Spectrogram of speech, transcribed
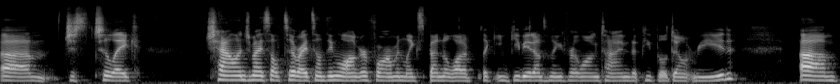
um just to like challenge myself to write something longer form and like spend a lot of like incubate on something for a long time that people don't read. Um,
